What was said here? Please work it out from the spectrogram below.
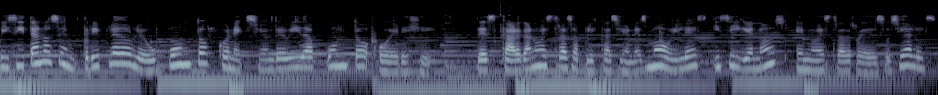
Visítanos en www.conexiondevida.org. Descarga nuestras aplicaciones móviles y síguenos en nuestras redes sociales.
